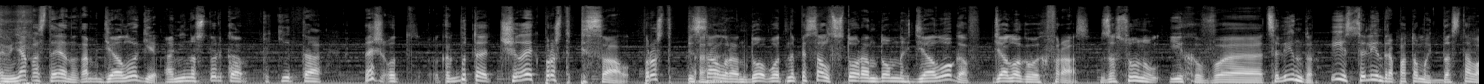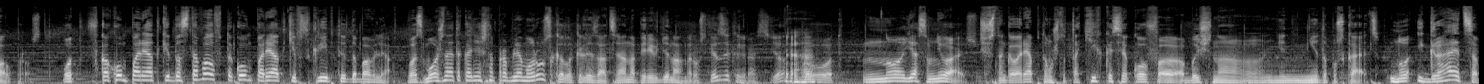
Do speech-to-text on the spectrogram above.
меня постоянно, там диалоги, они настолько какие-то знаешь, вот как будто человек просто писал. Просто писал ага. рандом. Вот написал 100 рандомных диалогов, диалоговых фраз, засунул их в цилиндр и из цилиндра потом их доставал просто. Вот в каком порядке доставал, в таком порядке в скрипты добавлял. Возможно, это, конечно, проблема русской локализации. Она переведена на русский язык игра идет. Ага. Вот. Но я сомневаюсь, честно говоря, потому что таких косяков э, обычно э, не, не допускается. Но играется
